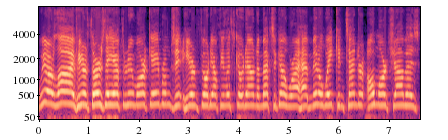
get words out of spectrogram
We are live here Thursday afternoon. Mark Abrams here in Philadelphia. Let's go down to Mexico where I have middleweight contender Omar Chavez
